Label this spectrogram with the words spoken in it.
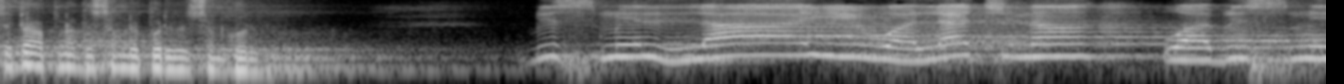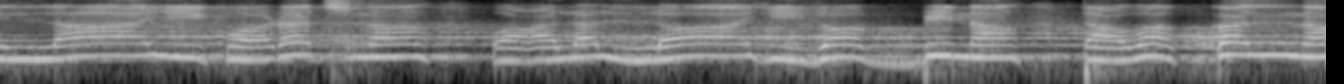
সেটা আপনাদের সামনে পরিবেশন করবে। বিসমিল্লাহি ওয়ালাজনা ওয়া বিসমিল্লাহি খরাজনা ওয়া আলাল্লাহি রব্বিনা তাওয়াক্কালনা।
